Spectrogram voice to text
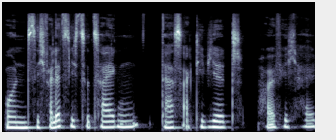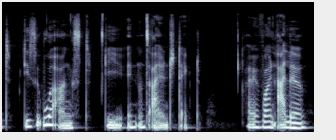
Und sich verletzlich zu zeigen, das aktiviert häufig halt diese Urangst, die in uns allen steckt. Weil wir wollen alle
